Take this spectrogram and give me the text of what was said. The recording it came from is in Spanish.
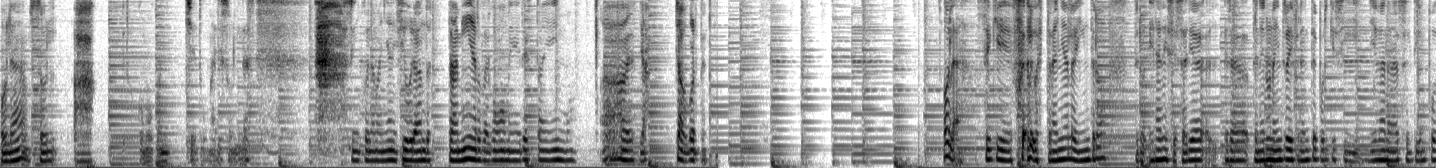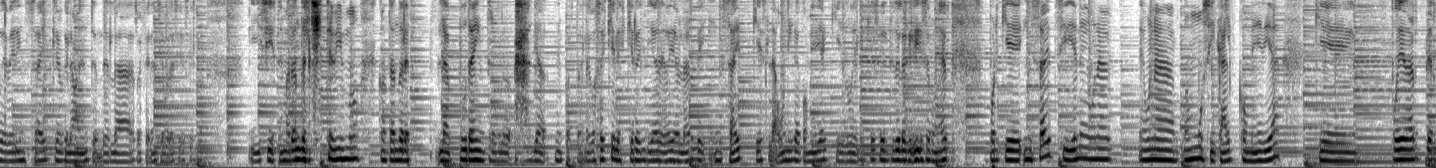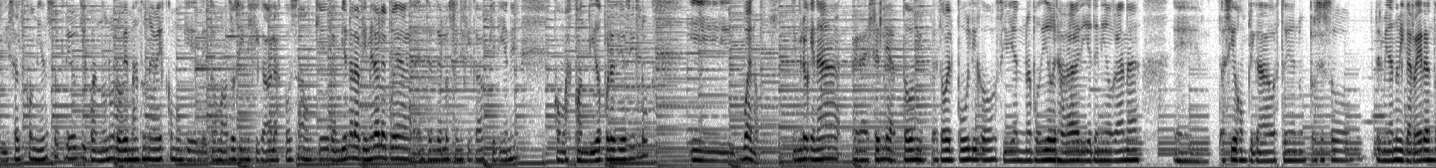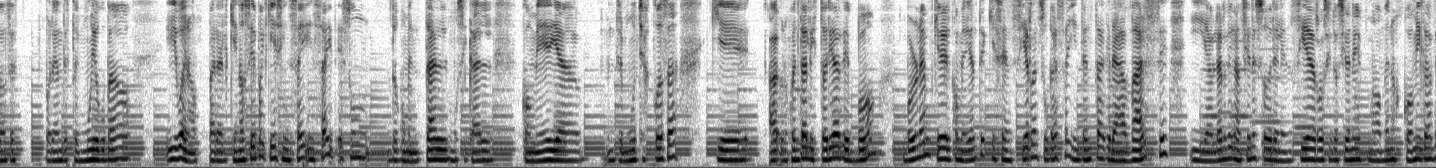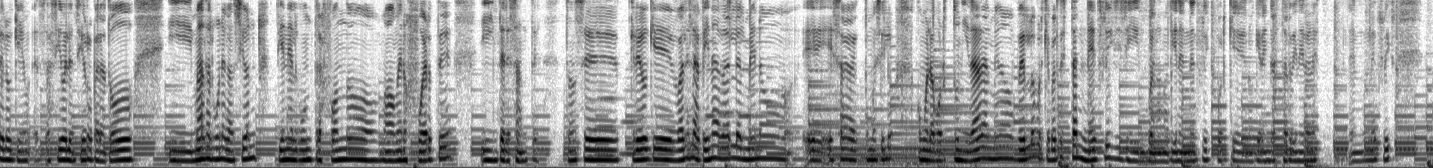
Hola, Sol. Ah, pero como conche tu madre, son las 5 de la mañana y sigo grabando esta mierda. Como me detesto a mí mismo. Ah, ya. Chao, corten. Hola, sé que fue algo extraña la intro, pero era necesaria era tener una intro diferente porque si llegan a darse el tiempo de ver Inside, creo que la van a entender la referencia, por así decirlo. Y sí, estoy matando el chiste mismo contándoles la puta intro, pero ah, ya, no importa. La cosa es que les quiero el día de hoy hablar de Inside, que es la única comedia que duele, que es el título que le hice poner. Porque Inside, si bien es una, es una un musical comedia que puede darte risa al comienzo, creo que cuando uno lo ve más de una vez como que le toma otro significado a las cosas, aunque también a la primera le pueda entender los significados que tiene, como escondidos por así decirlo. Y bueno, primero que nada, agradecerle a todo, a todo el público. Si bien no he podido grabar y he tenido ganas, eh, ha sido complicado. Estoy en un proceso terminando mi carrera, entonces por ende estoy muy ocupado. Y bueno, para el que no sepa qué es Inside, Inside es un documental musical, comedia, entre muchas cosas, que nos cuenta la historia de Bo Burnham, que es el comediante que se encierra en su casa y intenta grabarse y hablar de canciones sobre el encierro, situaciones más o menos cómicas de lo que ha sido el encierro para todos y más de alguna canción tiene algún trasfondo más o menos fuerte e interesante. Entonces creo que vale la pena darle al menos eh, esa, ¿cómo decirlo? Como la oportunidad de al menos verlo porque aparte está en Netflix y si, bueno, no tienen Netflix porque no quieren gastar dinero en, Netflix,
